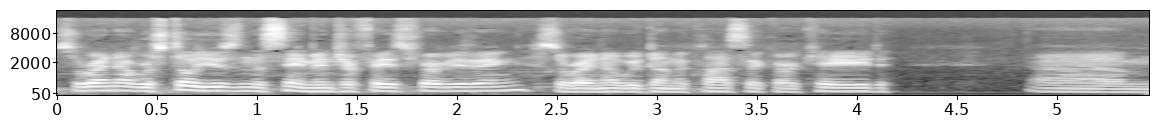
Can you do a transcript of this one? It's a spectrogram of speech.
So right now we're still using the same interface for everything. So right now we've done the classic arcade, um,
